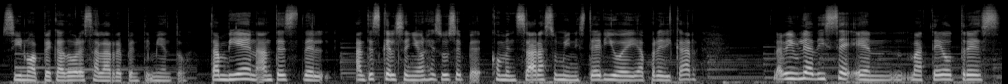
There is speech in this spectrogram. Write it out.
sino a pecadores al arrepentimiento. También antes, del, antes que el Señor Jesús comenzara su ministerio y a predicar, la Biblia dice en Mateo 3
